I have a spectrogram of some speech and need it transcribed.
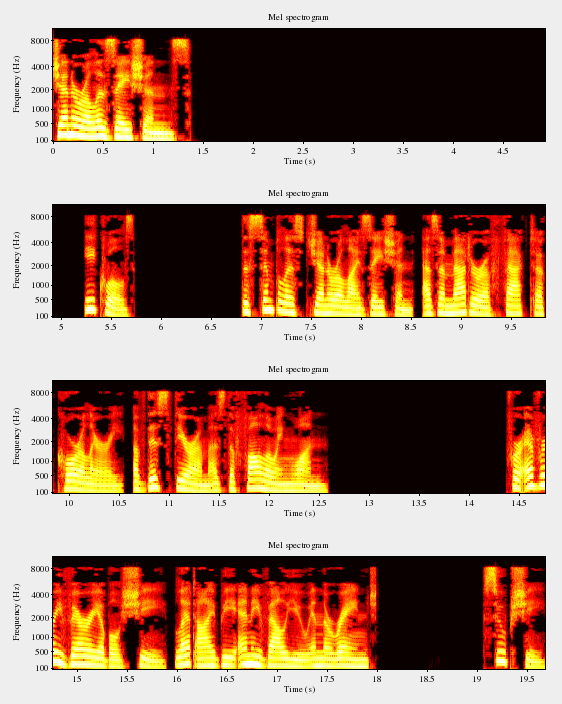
Generalizations the simplest generalization, as a matter of fact a corollary, of this theorem is the following one. For every variable xi, let i be any value in the range sup xi.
